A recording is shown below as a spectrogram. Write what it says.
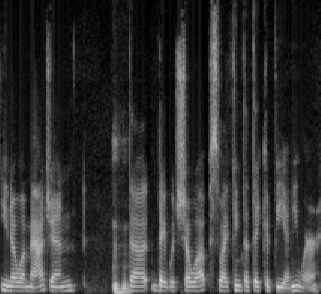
you know, imagine that they would show up. So I think that they could be anywhere.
